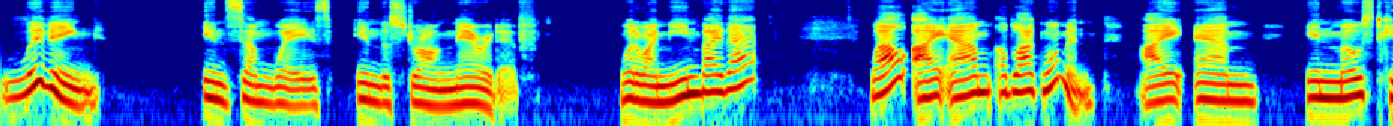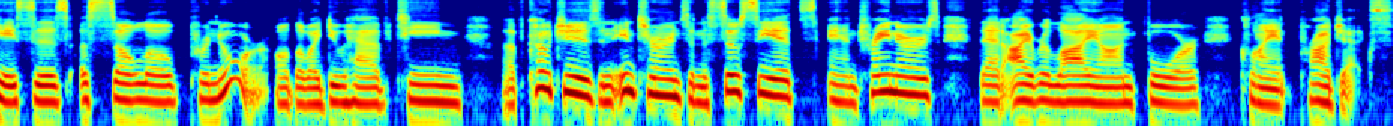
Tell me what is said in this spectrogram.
living in some ways in the strong narrative. What do I mean by that? Well, I am a Black woman. I am, in most cases, a solopreneur, although I do have team of coaches and interns and associates and trainers that I rely on for client projects.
